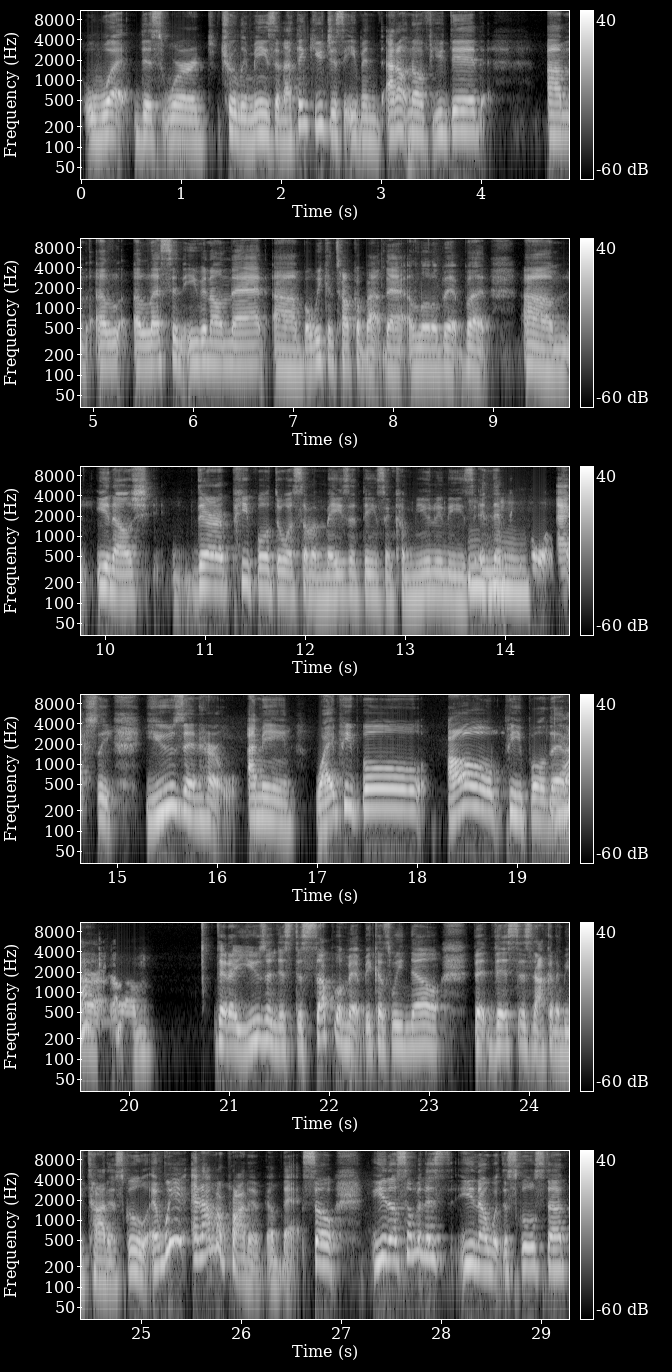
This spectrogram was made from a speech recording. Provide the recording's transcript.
what this word truly means, and I think you just even I don't know if you did um, a, a, lesson even on that, um, but we can talk about that a little bit. But um, you know, sh- there are people doing some amazing things in communities, mm-hmm. and then mm-hmm. people actually using her. I mean, white people, all people that yeah. are. Um, that are using this to supplement because we know that this is not going to be taught in school and we and i'm a product of that so you know some of this you know with the school stuff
